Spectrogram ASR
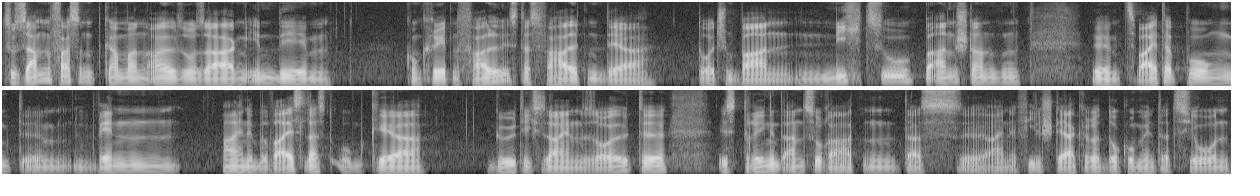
Zusammenfassend kann man also sagen, in dem konkreten Fall ist das Verhalten der Deutschen Bahn nicht zu beanstanden. Ähm, zweiter Punkt, ähm, wenn eine Beweislastumkehr gültig sein sollte, ist dringend anzuraten, dass äh, eine viel stärkere Dokumentation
